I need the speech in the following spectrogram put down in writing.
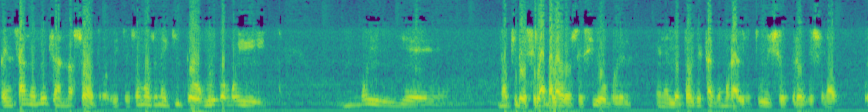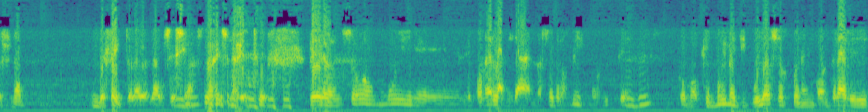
pensando mucho en nosotros, ¿viste? Somos un equipo, un grupo muy, muy, eh, no quiero decir la palabra obsesivo, porque en el deporte está como una virtud y yo creo que es una, es una un defecto la, la obsesión, no es una virtud, pero somos muy eh, de poner la mirada en nosotros mismos, ¿viste? Como que muy meticulosos con encontrar el,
